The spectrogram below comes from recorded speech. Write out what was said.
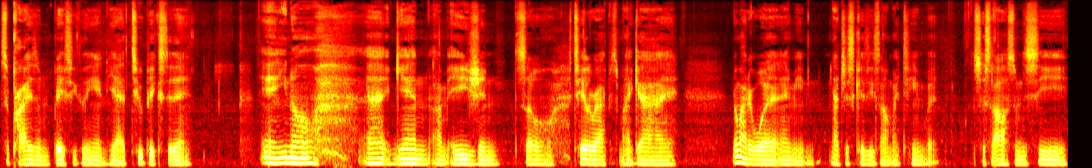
surprise him basically. And he had two picks today. And you know, uh, again, I'm Asian, so Taylor Rapp is my guy. No matter what, I mean, not just because he's on my team, but it's just awesome to see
